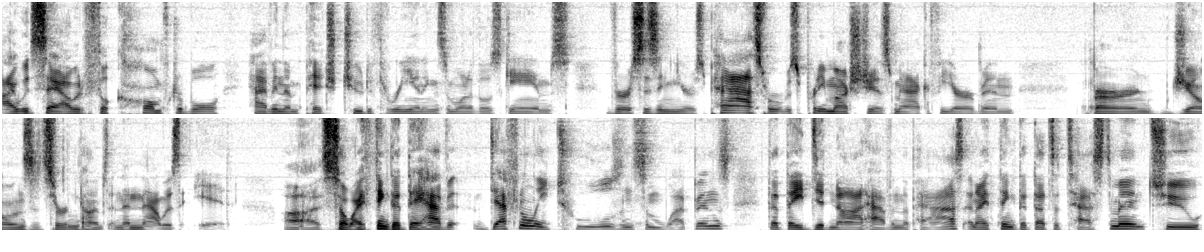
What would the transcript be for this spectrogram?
I would say I would feel comfortable having them pitch two to three innings in one of those games versus in years past where it was pretty much just McAfee, Urban, Byrne, Jones at certain times, and then that was it. Uh, so I think that they have definitely tools and some weapons that they did not have in the past, and I think that that's a testament to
